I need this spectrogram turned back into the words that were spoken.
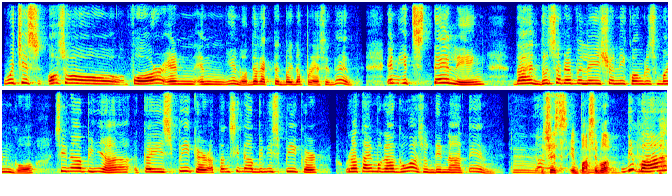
which is also for and, and you know directed by the president. And it's telling dahil doon sa revelation ni Congressman Go, sinabi niya kay Speaker at ang sinabi ni Speaker, wala tayong magagawa, sundin natin. Which is impossible. Di ba?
